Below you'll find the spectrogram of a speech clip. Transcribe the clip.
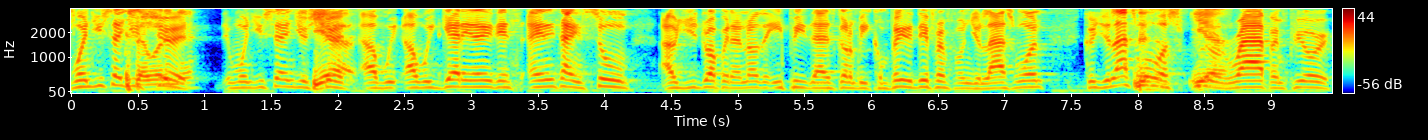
When you say you should, again? when you saying you Yeah. should, are we are we getting anything anytime soon? Are you dropping another EP that's gonna be completely different from your last one? Because your last This one was is- pure yeah. rap and pure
